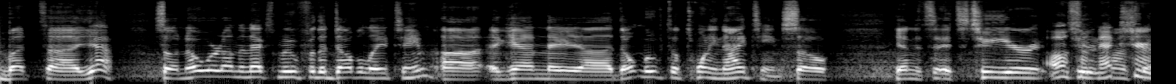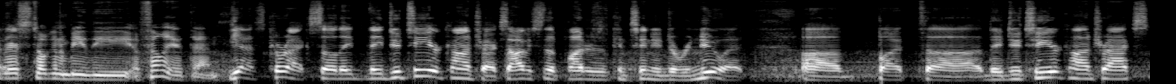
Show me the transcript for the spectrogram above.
but uh, yeah, so no word on the next move for the Double A team. Uh, again, they uh, don't move till 2019. So again, it's it's two year. Oh, so next year they're still going to be the affiliate then? Yes, correct. So they, they do two year contracts. Obviously, the Padres have continued to renew it, uh, but uh, they do two year contracts.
